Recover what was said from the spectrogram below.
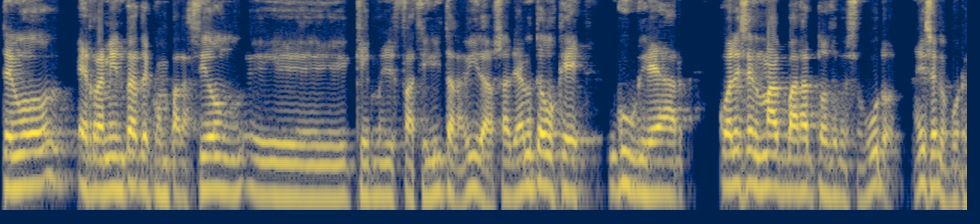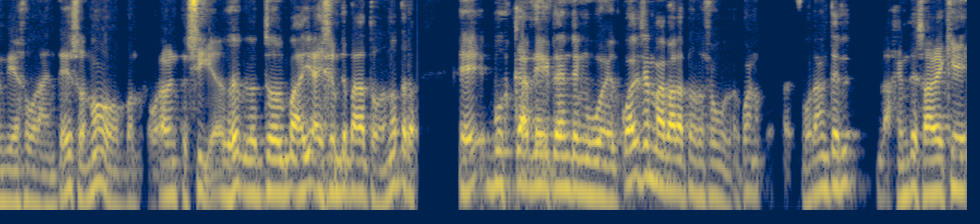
tengo herramientas de comparación eh, que me facilita la vida. O sea, ya no tengo que googlear cuál es el más barato de los seguros. Ahí se le ocurriría seguramente eso, ¿no? Bueno, seguramente sí, hay, hay gente para todo, ¿no? Pero eh, buscar directamente en Google cuál es el más barato de los seguros. Bueno, seguramente la gente sabe que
